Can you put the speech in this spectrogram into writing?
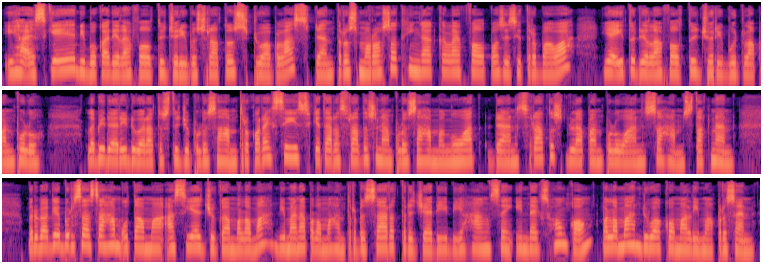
IHSG dibuka di level 7112 dan terus merosot hingga ke level posisi terbawah yaitu di level 7080. Lebih dari 270 saham terkoreksi, sekitar 160 saham menguat dan 180-an saham stagnan. Berbagai bursa saham utama Asia juga melemah, di mana pelemahan terbesar terjadi di Hang Seng Index Hong Kong, melemah 2,5 persen.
